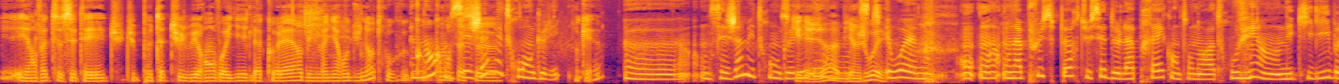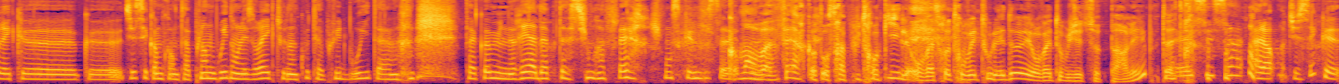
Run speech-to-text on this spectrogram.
et en fait, c'était tu, tu- peut-être tu lui renvoyais de la colère d'une manière ou d'une autre ou Non, comment on s'est se... jamais trop engueulé. Ok. Euh, on s'est jamais trop engueulé. Ce qui est déjà on... bien joué. Ouais, non. On, on, on, a plus peur, tu sais, de l'après quand on aura trouvé un équilibre et que, que tu sais, c'est comme quand t'as plein de bruit dans les oreilles et que tout d'un coup t'as plus de bruit, t'as as comme une réadaptation à faire. Je pense que nous, ça. Comment on va faire quand on sera plus tranquille? On va se retrouver tous les deux et on va être obligé de se parler, peut-être? Euh, c'est ça. Alors, tu sais que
